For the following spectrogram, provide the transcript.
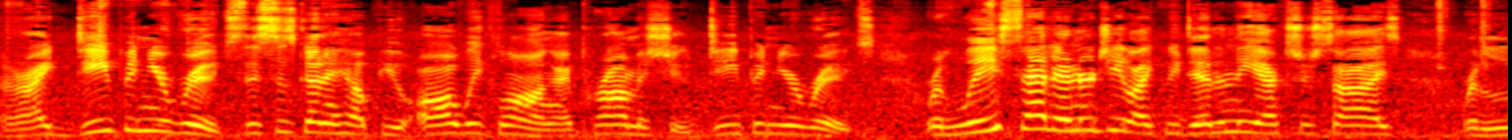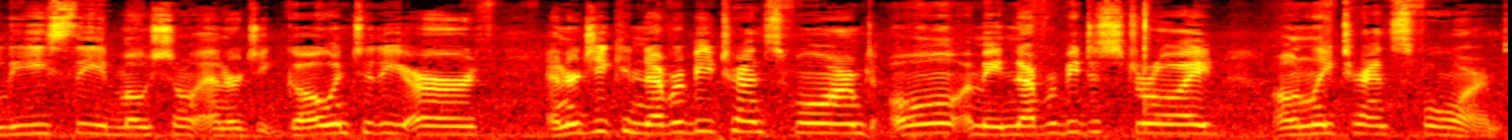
All right, deepen your roots. This is going to help you all week long. I promise you. Deepen your roots. Release that energy like we did in the exercise. Release the emotional energy. Go into the earth. Energy can never be transformed. Oh, I mean, never be destroyed. Only transformed.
